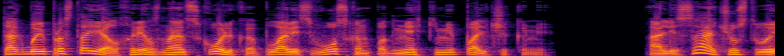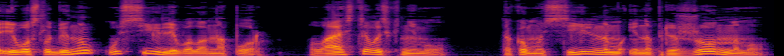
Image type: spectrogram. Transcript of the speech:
Так бы и простоял, хрен знает сколько, плавясь воском под мягкими пальчиками. А лиса, чувствуя его слабину, усиливала напор, ластилась к нему, такому сильному и напряженному,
